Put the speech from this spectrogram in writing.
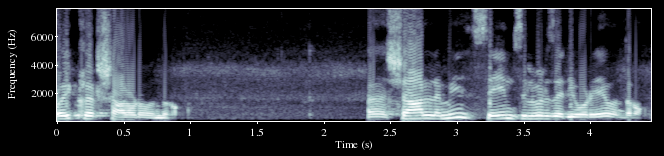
ஒயிட் கலர் ஷாலோட வந்துடும் ஷால்லுமே சேம் சில்வர் ஜரியோடயே வந்துடும்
